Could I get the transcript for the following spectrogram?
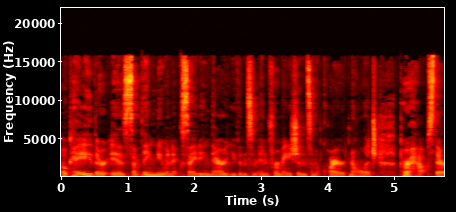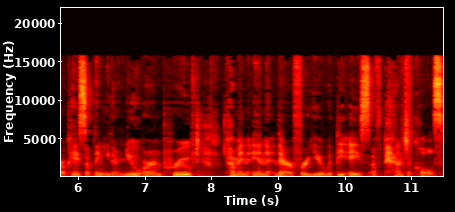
okay, there is something new and exciting there, even some information, some acquired knowledge perhaps there, okay, something either new or improved coming in there for you with the Ace of Pentacles.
